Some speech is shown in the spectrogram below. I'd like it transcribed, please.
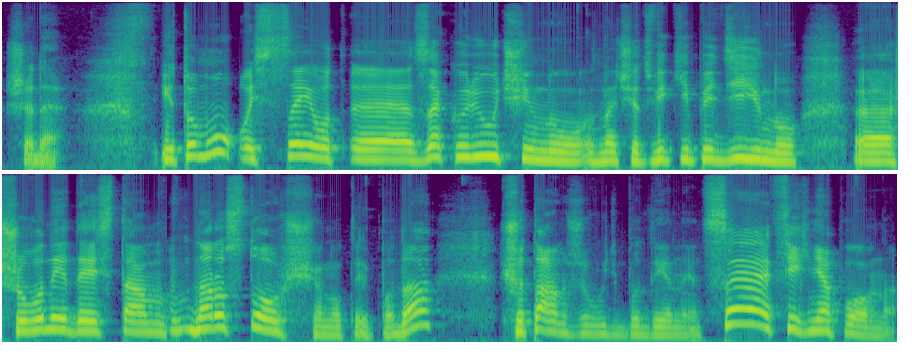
ще де. І тому ось цей от е, закорючену, значить, вікіпедійну, е, що вони десь там на Ростовщину, типу, да? що там живуть будини, це фігня повна.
